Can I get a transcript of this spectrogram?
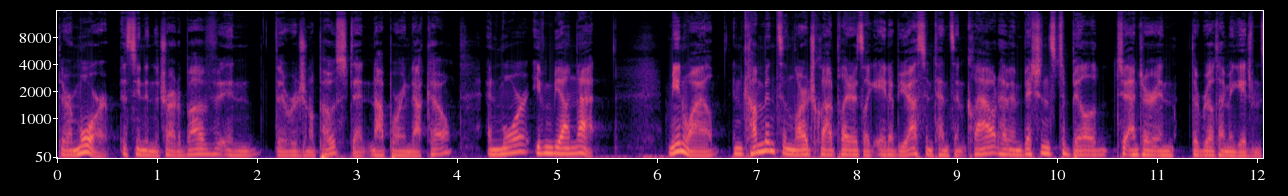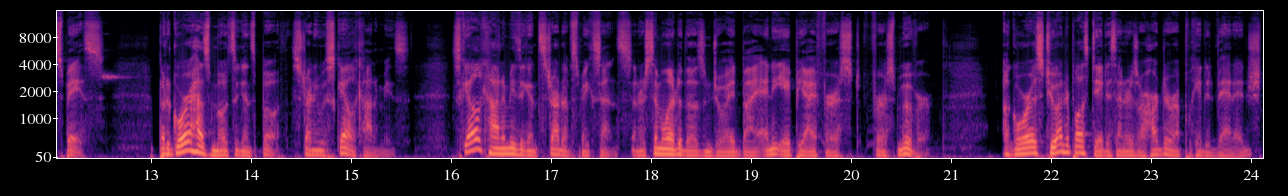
There are more, as seen in the chart above in the original post at notboring.co, and more even beyond that. Meanwhile, incumbents and large cloud players like AWS and Tencent Cloud have ambitions to build to enter in the real-time engagement space. But Agora has moats against both, starting with scale economies. Scale economies against startups make sense and are similar to those enjoyed by any API first first mover. Agora's 200 plus data centers are hard to replicate advantage,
